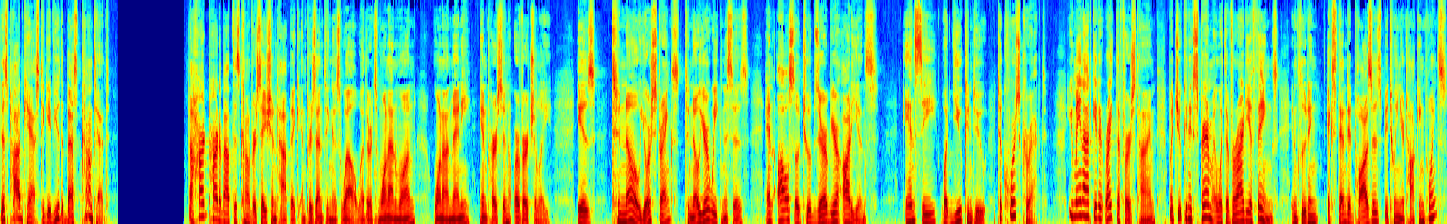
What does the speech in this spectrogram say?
this podcast to give you the best content. The hard part about this conversation topic and presenting as well, whether it's one on one, one on many, in person, or virtually, is to know your strengths, to know your weaknesses, and also to observe your audience and see what you can do to course correct. You may not get it right the first time, but you can experiment with a variety of things, including extended pauses between your talking points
